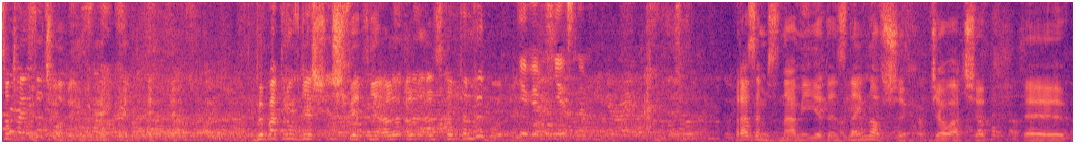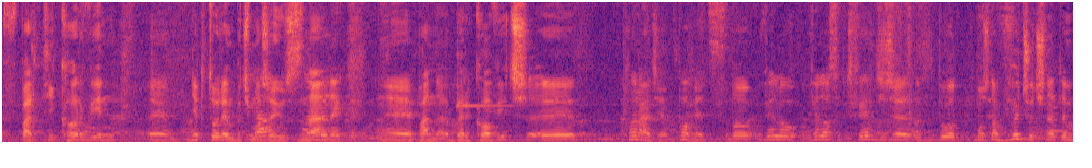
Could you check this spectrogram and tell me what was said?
Co to jest za człowiek? Wypadł również świetnie, ale, ale, ale skąd ten wybór? Nie wiem, nie znam. Razem z nami jeden z najnowszych działaczy w partii Korwin, niektórym być może już znany, pan Berkowicz. Konradzie, powiedz, bo wielu, wiele osób twierdzi, że było, można wyczuć na tym,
